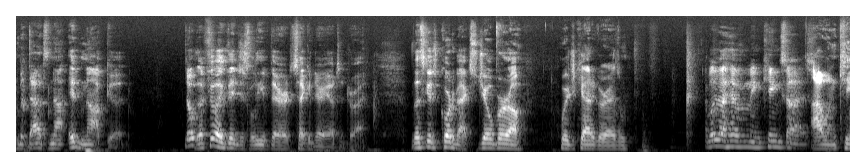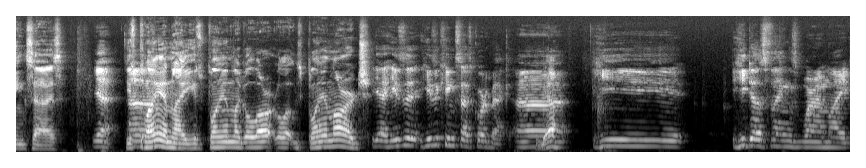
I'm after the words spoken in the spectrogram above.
But that's not it's not good. Nope. I feel like they just leave their secondary out to dry. Let's get to quarterbacks. Joe Burrow. Where'd you categorize him? I believe I have him in king size. I went king size. Yeah. He's uh, playing like he's playing like a lar- he's playing large. Yeah, he's a he's a king size quarterback. Uh, Yeah. He he does things where I'm like,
